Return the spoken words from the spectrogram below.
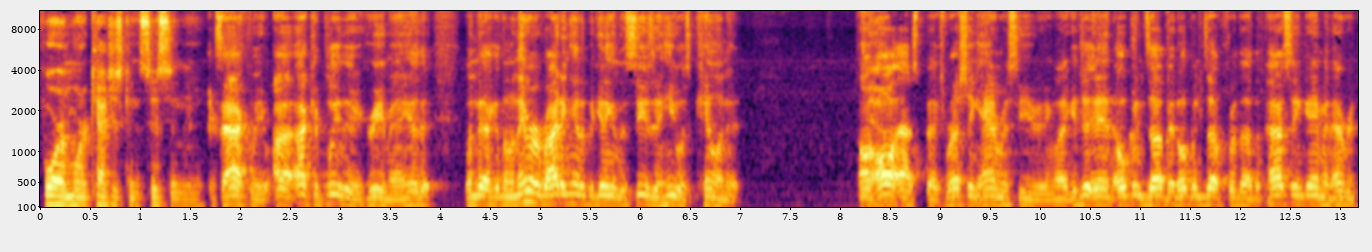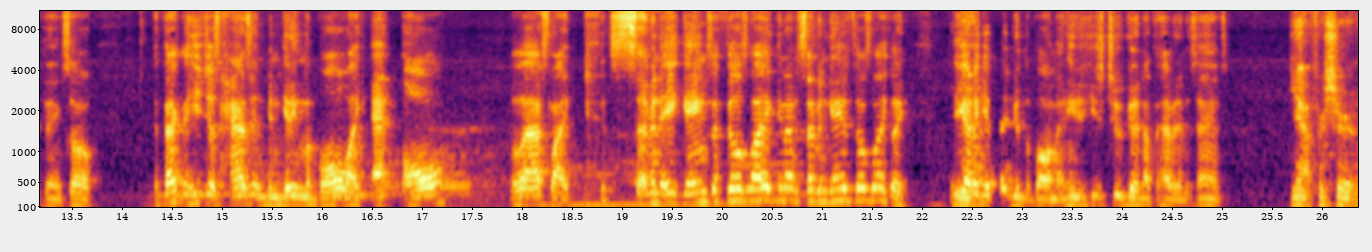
four or more catches consistently. Exactly. I, I completely agree, man. When they when they were riding him at the beginning of the season, he was killing it on yeah. all aspects, rushing and receiving. Like it just it opens up, it opens up for the the passing game and everything. So the fact that he just hasn't been getting the ball like at all the last like seven, eight games, it feels like, you know, seven games feels like like you yeah. got to get that dude the ball, man. He, he's too good not to have it in his hands. Yeah, for sure.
